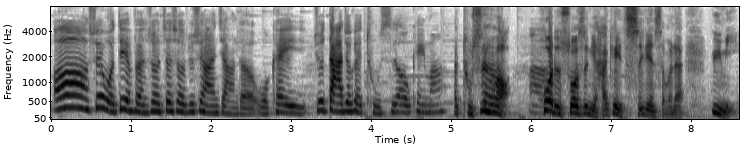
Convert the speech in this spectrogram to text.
哦，所以我淀粉，所以这时候就像你讲的，我可以就大家就可以吐司，OK 吗？吐司很好，啊、或者说是你还可以吃一点什么呢？玉米，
